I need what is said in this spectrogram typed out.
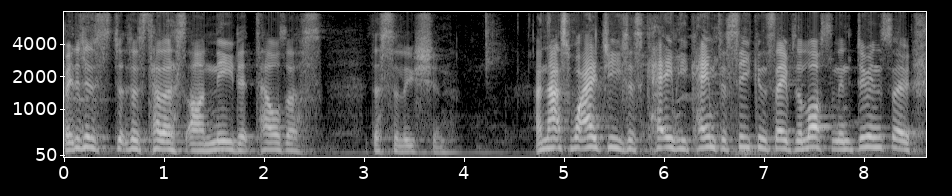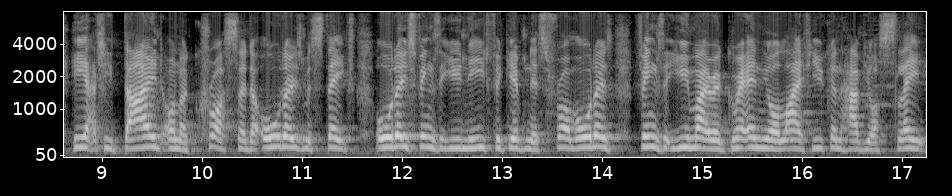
But it doesn't just tell us our need, it tells us the solution. And that's why Jesus came. He came to seek and save the lost. And in doing so, he actually died on a cross so that all those mistakes, all those things that you need forgiveness from, all those things that you might regret in your life, you can have your slate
